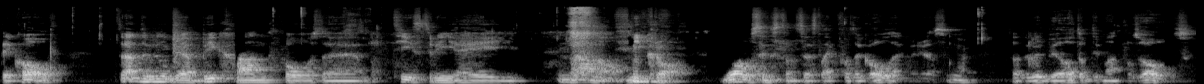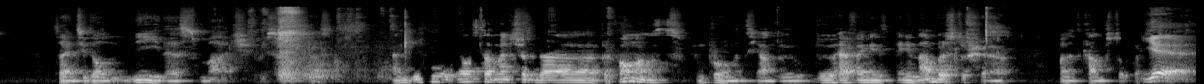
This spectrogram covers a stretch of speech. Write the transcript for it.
take off, then there will be a big hunt for the T3A nano micro those instances like for the Go languages. Yeah. So there will be a lot of demand for those since you don't need as much resources. And you also mentioned the performance improvements. Ian. do you, do you have any any numbers to share when it comes to yeah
